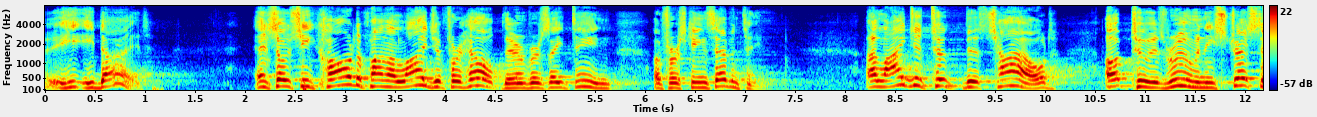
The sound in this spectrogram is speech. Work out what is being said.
He, he died. And so she called upon Elijah for help there in verse 18 of 1 Kings 17. Elijah took this child up to his room and he stretched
